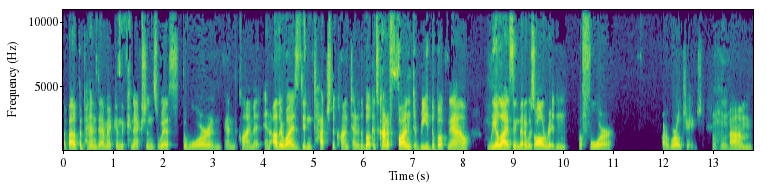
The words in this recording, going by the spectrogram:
about the pandemic and the connections with the war and and the climate, and otherwise didn't touch the content of the book. It's kind of fun to read the book now, realizing that it was all written before our world changed. Mhm. Um,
